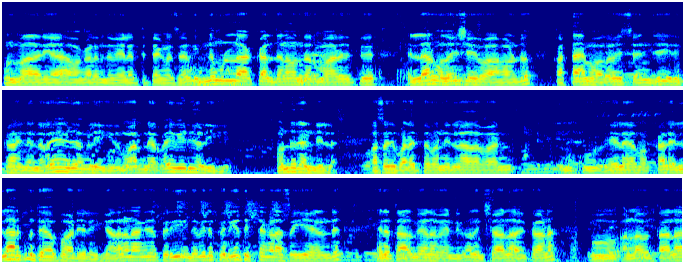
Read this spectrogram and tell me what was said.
முன்மாதிரியா அவங்களும் இந்த வேலை திட்டங்களை செய்யும் இன்னும் உள்ள ஆட்கள் தினம் வந்த மாதிரி இதுக்கு எல்லாரும் உதவி செய்வாக கட்டாயமா உதவி செஞ்சு இதுக்காக இன்னும் நிறைய வீடுகள் இது மாதிரி நிறைய வீடுகள் இருக்குது ஒன்று ரெண்டு இல்லை. வசதி படைத்தவன் இல்லாதவன் ஏழை மக்கள் எல்லாருக்கும் தேவைப்பாடு இருக்கு. அதனால் நாங்கள் இதை பெரிய இதை விட பெரிய திட்டங்களாக செய்ய என்ன தாழ்மையான வேண்டுகோள். இன்ஷால்லா அதுக்கான அல்லாஹ் தாலா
